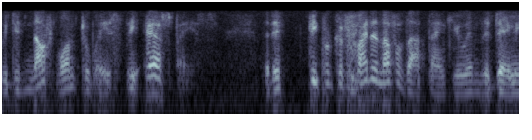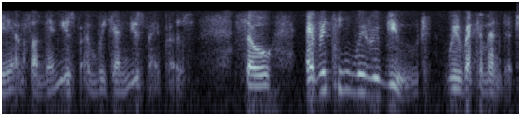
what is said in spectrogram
We did not want to waste the airspace. That if people could find enough of that, thank you, in the daily and Sunday news and weekend newspapers. So everything we reviewed, we recommended,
